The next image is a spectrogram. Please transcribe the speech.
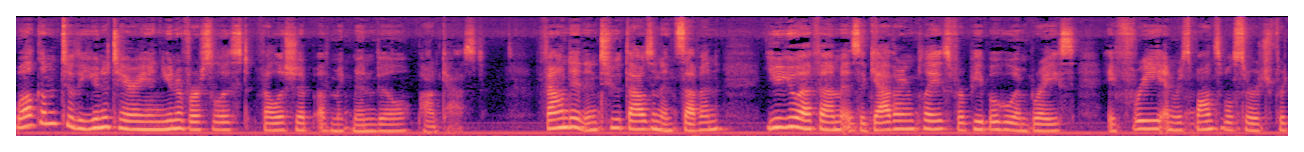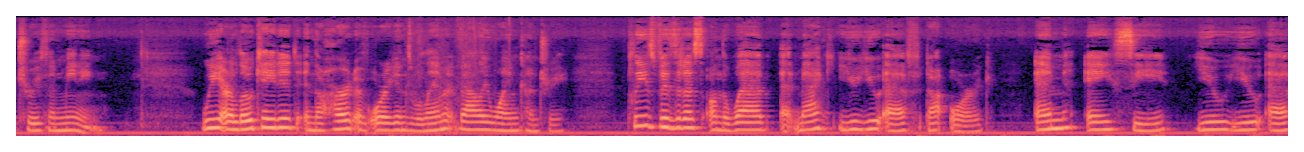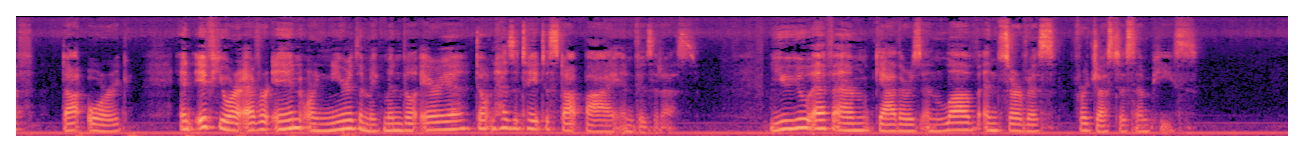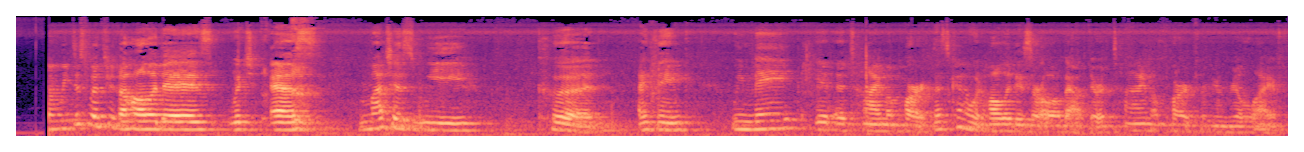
Welcome to the Unitarian Universalist Fellowship of McMinnville podcast. Founded in 2007, UUFM is a gathering place for people who embrace a free and responsible search for truth and meaning. We are located in the heart of Oregon's Willamette Valley wine country. Please visit us on the web at macuuf.org, M A C U U F.org and if you are ever in or near the McMinnville area, don't hesitate to stop by and visit us. UUFM gathers in love and service for justice and peace. We just went through the holidays, which, as much as we could, I think we make it a time apart. That's kind of what holidays are all about. They're a time apart from your real life.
